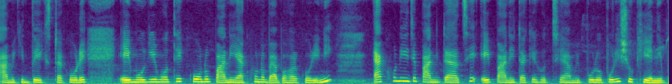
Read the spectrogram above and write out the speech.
আমি কিন্তু এক্সট্রা করে এই মুরগির মধ্যে কোনো পানি এখনও ব্যবহার করিনি। এখন এই যে পানিটা আছে, এই পানিটাকে হচ্ছে আমি পুরোপুরি শুকিয়ে নিব।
